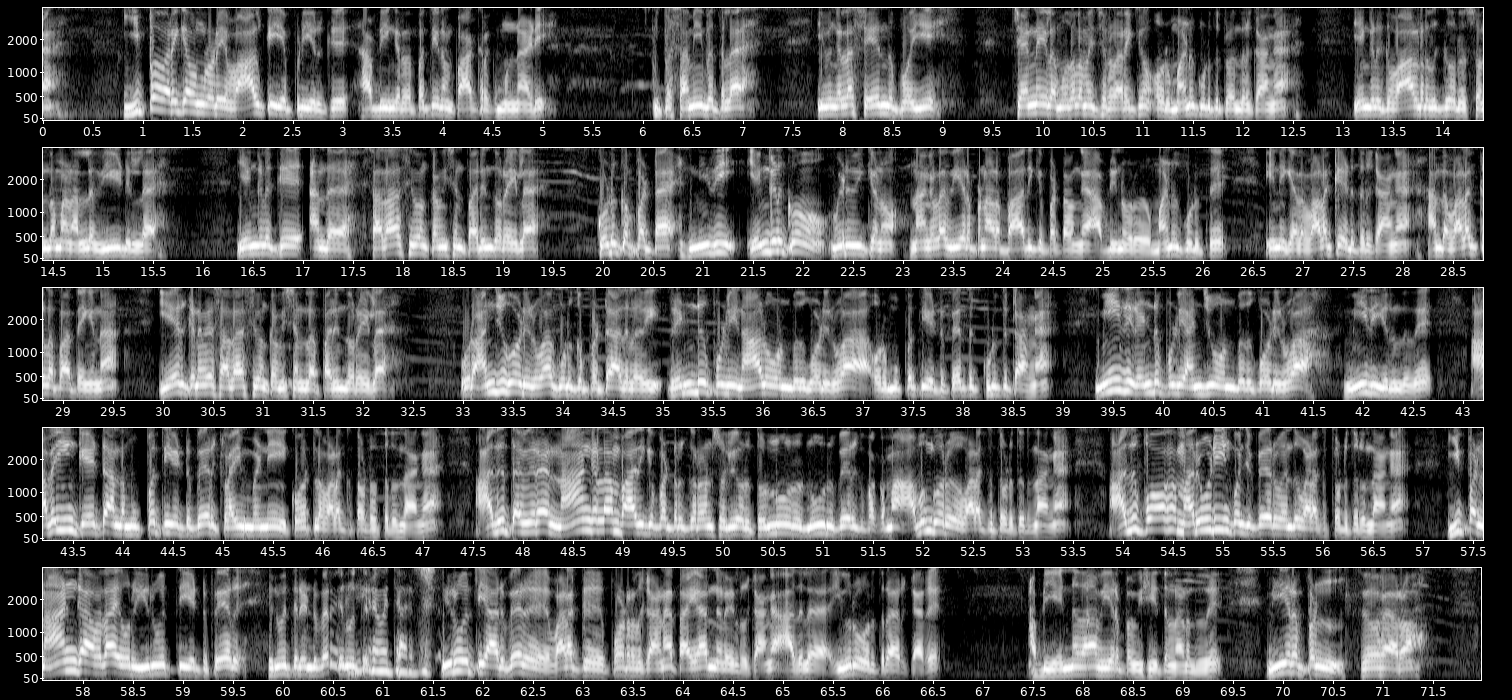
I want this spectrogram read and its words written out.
இப்போ வரைக்கும் அவங்களுடைய வாழ்க்கை எப்படி இருக்குது அப்படிங்கிறத பற்றி நம்ம பார்க்குறக்கு முன்னாடி இப்போ சமீபத்தில் இவங்கெல்லாம் சேர்ந்து போய் சென்னையில் முதலமைச்சர் வரைக்கும் ஒரு மனு கொடுத்துட்டு வந்திருக்காங்க. எங்களுக்கு வாழ்கிறதுக்கு ஒரு சொந்தமாக நல்ல வீடு இல்லை எங்களுக்கு அந்த சதாசிவம் கமிஷன் பரிந்துரையில் கொடுக்கப்பட்ட நிதி எங்களுக்கும் விடுவிக்கணும். நாங்கள்லாம் வீரப்பனால் பாதிக்கப்பட்டவங்க அப்படின்னு ஒரு மனு கொடுத்து இன்றைக்கி அதை வழக்கு எடுத்திருக்காங்க. அந்த வழக்கில் பார்த்தீங்கன்னா ஏற்கனவே சதாசிவம் கமிஷனில் பரிந்துரையில் ஒரு அஞ்சு கோடி ரூபா கொடுக்கப்பட்டு அதில் ரெண்டு புள்ளி நாலு ஒன்பது கோடி ரூபா ஒரு முப்பத்தி எட்டு பேர்த்துக்கு கொடுத்துட்டாங்க. மீதி ரெண்டு புள்ளி அஞ்சு ஒன்பது கோடி ரூபா மீதி இருந்தது. அதையும் கேட்டு அந்த முப்பத்தி எட்டு பேர் கிளைம் பண்ணி கோர்ட்டில் வழக்கு தொடுத்துருந்தாங்க. அது தவிர நாங்கள்லாம் பாதிக்கப்பட்டிருக்கிறோன்னு சொல்லி ஒரு தொண்ணூறு நூறு பேருக்கு பக்கமாக அவங்க ஒரு வழக்கு தொடுத்துருந்தாங்க. அது போக மறுபடியும் கொஞ்சம் பேர் வந்து வழக்கு தொடுத்துருந்தாங்க. இப்போ நான்காவதாக ஒரு இருபத்தி எட்டு பேர் இருபத்தி ரெண்டு பேர் இருபத்தி இருபத்தி ஆறு பேர். இருபத்தி ஆறு பேர் வழக்கு போடுறதுக்கான தயார் நிலையில் இருக்காங்க. அதில் இவர் ஒருத்தராக இருக்கார். அப்படி என்னதான் வீரப்பன் விஷயத்தில் நடந்தது. வீரப்பன் விவகாரம்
